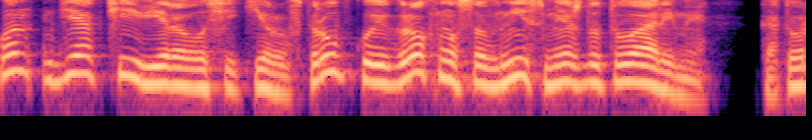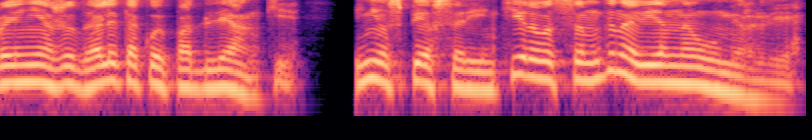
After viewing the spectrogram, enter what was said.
он деактивировал секиру в трубку и грохнулся вниз между тварями, которые не ожидали такой подлянки и, не успев сориентироваться, мгновенно умерли.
